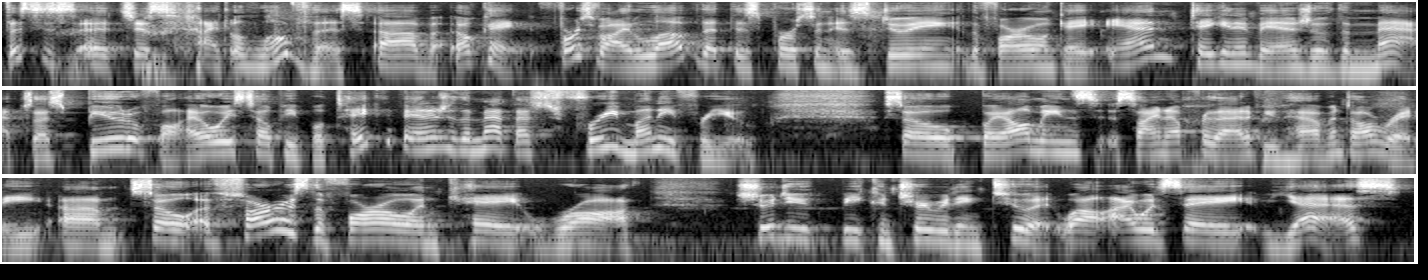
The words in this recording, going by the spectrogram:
This is uh, just, I love this. Um, okay, first of all, I love that this person is doing the 401k and taking advantage of the match. That's beautiful. I always tell people take advantage of the match. That's free money for you. So, by all means, sign up for that if you haven't already. Um, so, as far as the 401k Roth, should you be contributing to it? Well, I would say yes,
